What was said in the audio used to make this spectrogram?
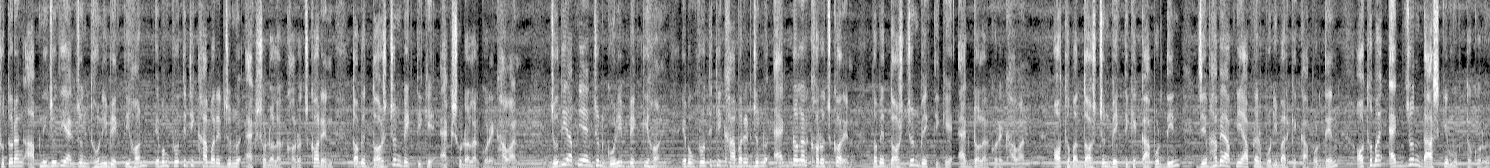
সুতরাং আপনি যদি একজন ধনী ব্যক্তি হন এবং প্রতিটি খাবারের জন্য একশো ডলার খরচ করেন, তবে দশজন ব্যক্তিকে একশো ডলার করে খাওয়ান। যদি আপনি একজন গরিব ব্যক্তি হন এবং প্রতিটি খাবারের জন্য এক ডলার খরচ করেন, তবে দশজন ব্যক্তিকে এক ডলার করে খাওয়ান। অথবা দশজন ব্যক্তিকে কাপড় দিন, যেভাবে আপনি আপনার পরিবারকে কাপড় দেন, অথবা একজন দাসকে মুক্ত করুন।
